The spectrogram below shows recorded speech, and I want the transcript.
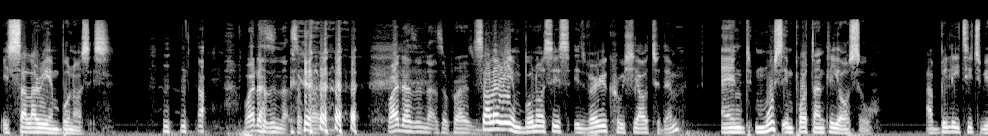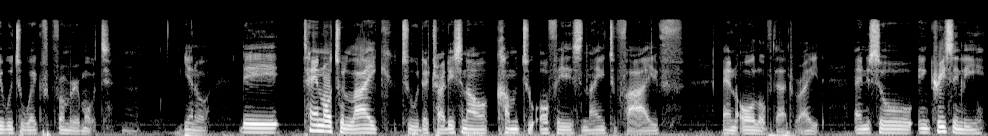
is salary and bonuses. Why doesn't that surprise me? Why doesn't that surprise me? Salary and bonuses is very crucial to them, and most importantly, also ability to be able to work from remote. You know, they tend not to like to the traditional come to office nine to five and all of that, right? And so increasingly,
